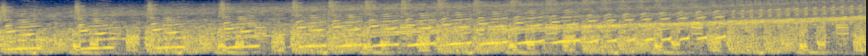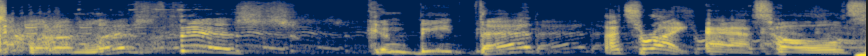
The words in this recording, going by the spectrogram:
Do, do, do, do, do, do. But unless this can beat that, that's right, assholes.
